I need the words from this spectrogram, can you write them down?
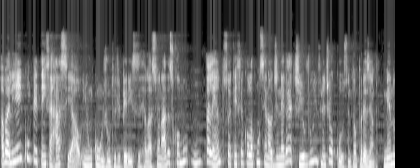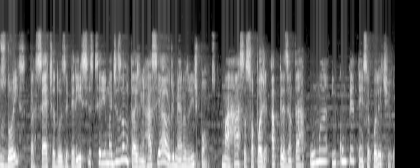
Avalie a incompetência racial em um conjunto de perícias relacionadas como um talento, só que aí você coloca um sinal de negativo em frente ao custo. Então, por exemplo, menos 2 para 7 a 12 perícias seria uma desvantagem racial de menos 20 pontos. Uma raça só pode apresentar uma incompetência coletiva.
